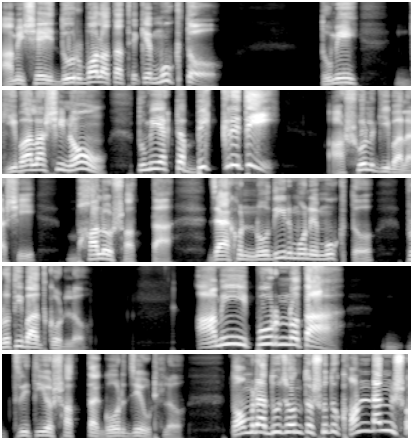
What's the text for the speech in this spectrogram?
আমি সেই দুর্বলতা থেকে মুক্ত। তুমি গিবালাসি নও, তুমি একটা বিকৃতি। আসল গিবালাসি ভালো সত্তা, যা এখন নদীর মনে মুক্ত, প্রতিবাদ করল। আমি পূর্ণতা। তৃতীয় সত্তা গর্জে উঠল। তোমরা দুজন তো শুধু খণ্ডাংশ।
